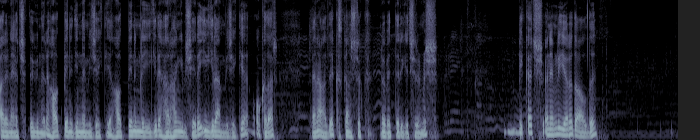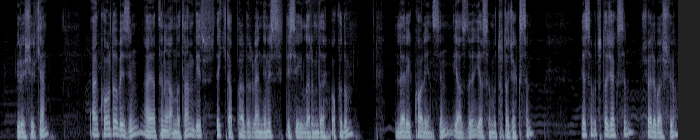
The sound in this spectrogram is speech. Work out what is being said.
Arenaya çıktığı günleri halk beni dinlemeyecek diye. Halk benimle ilgili herhangi bir şeyle ilgilenmeyecek diye o kadar fena halde kıskançlık nöbetleri geçirirmiş. Birkaç önemli yara da aldı güreşirken. El Cordobes'in hayatını anlatan bir de kitap vardır. Ben deniz lise yıllarımda okudum. Larry Collins'in yazdığı Yasımı Tutacaksın. Yasımı Tutacaksın şöyle başlıyor.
